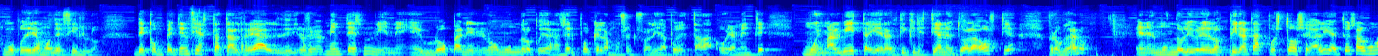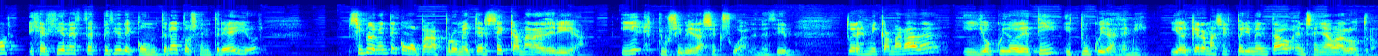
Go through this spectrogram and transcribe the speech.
¿cómo podríamos decirlo? De competencia estatal real. Es decir, obviamente ni en Europa ni en el Nuevo Mundo lo podías hacer porque la homosexualidad pues estaba obviamente muy mal vista y era anticristiano y toda la hostia. Pero claro, en el mundo libre de los piratas pues todo se valía. Entonces algunos ejercían esta especie de contratos entre ellos simplemente como para prometerse camaradería y exclusividad sexual. Es decir, tú eres mi camarada y yo cuido de ti y tú cuidas de mí. Y el que era más experimentado enseñaba al otro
